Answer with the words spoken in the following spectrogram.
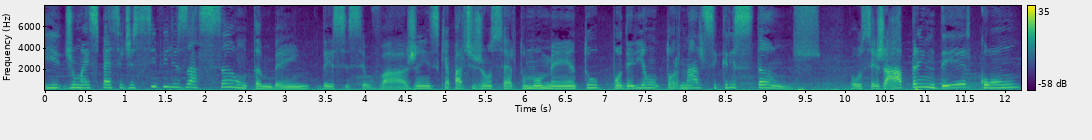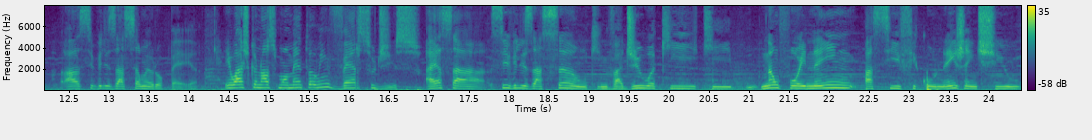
e de uma espécie de civilização também desses selvagens que a partir de um certo momento poderiam tornar-se cristãos, ou seja, aprender com a civilização europeia. Eu acho que o nosso momento é o inverso disso. Essa civilização que invadiu aqui, que não foi nem pacífico, nem gentil,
